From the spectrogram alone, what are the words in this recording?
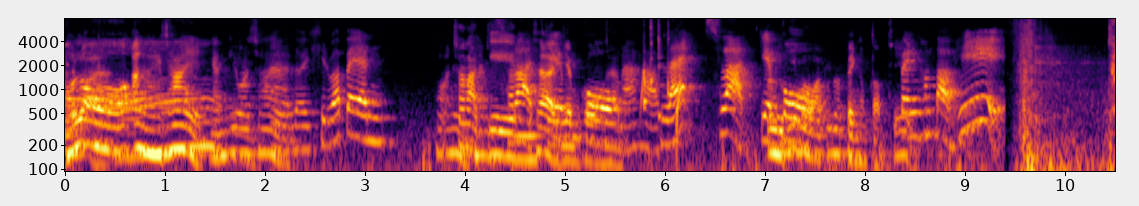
อ๋อเหรออันไหนใช่ งั้นพี่ว่าใช่อ่าเลยคิดว่าเป็นเพราะอันนี้ฉลาดเกมสลัดฉลาดเกเกมมโกโกงงครับนะคะ และสลัดเกมโกพี่งบอสพี่บอสเป็นคำตอบที่ เป็นคำตอบที่เห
